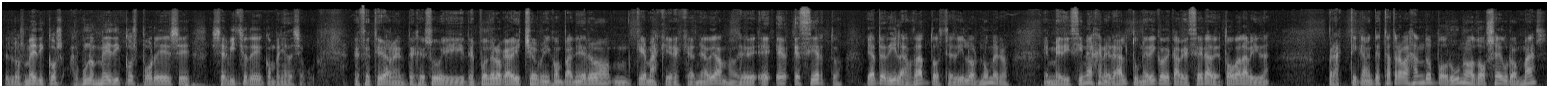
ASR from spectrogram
los médicos, algunos médicos, por ese servicio de compañía de seguro. Efectivamente, Jesús, y después de lo que ha dicho mi compañero, mm, ¿qué más quieres que añadamos? Eh, Es, cierto, ya te di los datos, te di los números. En medicina general, tu médico de cabecera de toda la vida prácticamente está trabajando por uno o dos euros más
